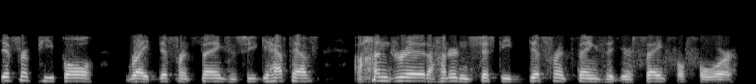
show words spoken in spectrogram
different people write different things. And so you have to have 100, 150 different things that you're thankful for.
